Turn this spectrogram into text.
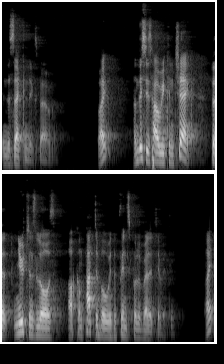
in the second experiment, right? And this is how we can check that Newton's laws are compatible with the principle of relativity, right?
